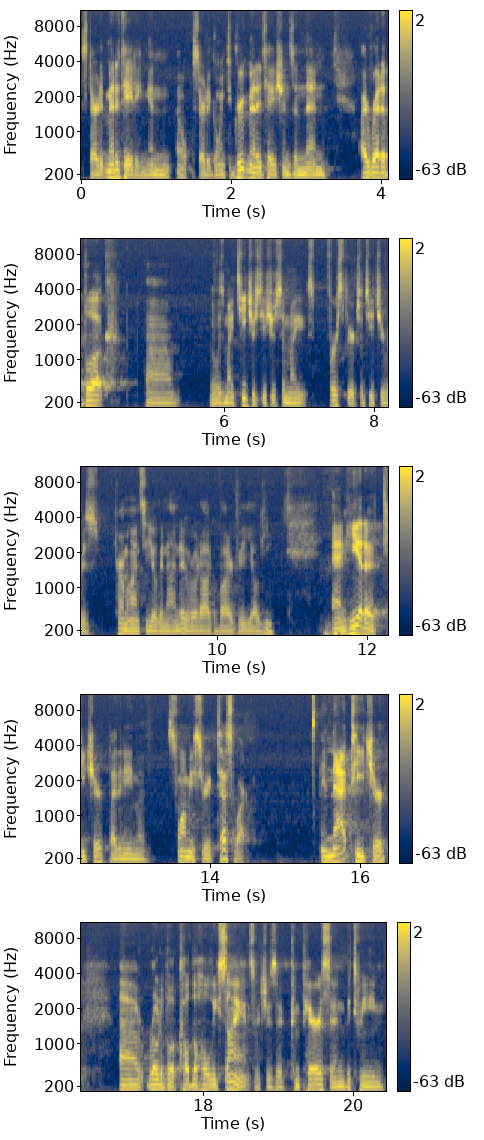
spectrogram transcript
started meditating and oh, started going to group meditations. And then I read a book. Um, it was my teacher's teacher. So my first spiritual teacher was Paramahansa Yogananda, who wrote Autobiography Yogi. Mm-hmm. And he had a teacher by the name of Swami Sri Yukteswar. And that teacher uh, wrote a book called The Holy Science, which was a comparison between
